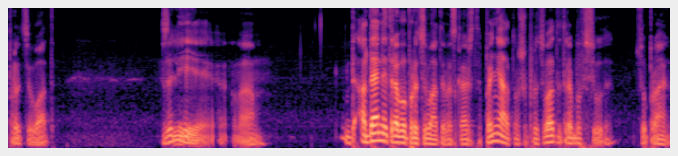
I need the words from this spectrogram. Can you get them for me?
працювати. Взагалі, да. А де не треба працювати, ви скажете? Понятно, що працювати треба всюди. Все правильно.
